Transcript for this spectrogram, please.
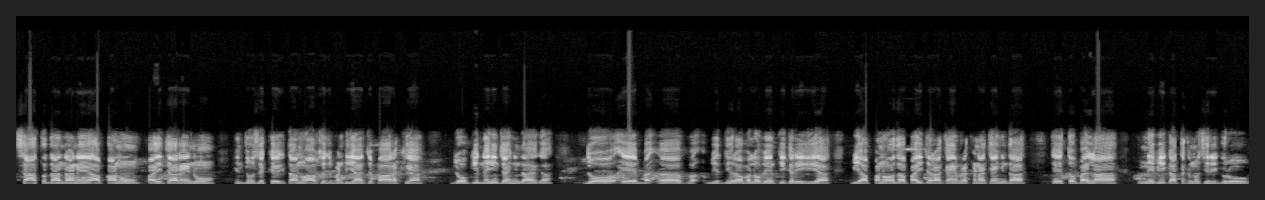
ਸਿਆਸਤਦਾਨਾਂ ਨੇ ਆਪਾਂ ਨੂੰ ਭਾਈਚਾਰੇ ਨੂੰ, ਹਿੰਦੂ ਸਿੱਖ ਏਕਤਾ ਨੂੰ ਆਪਸ ਵਿੱਚ ਵੰਡੀਆਂ 'ਚ ਪਾ ਰੱਖਿਆ, ਜੋ ਕਿ ਨਹੀਂ ਚਾਹੀਦਾ ਹੈਗਾ। ਜੋ ਇਹ ਬ- ਵੀਰ ਜੀ ਹੋਰਾਂ ਵੱਲੋਂ ਬੇਨਤੀ ਕਰੀ ਗਈ ਆ ਵੀ ਆਪਾਂ ਨੂੰ ਉਹਦਾ ਭਾਈਚਾਰਾ ਕਾਇਮ ਰੱਖਣਾ ਚਾਹੀਦਾ। ਇਸ ਤੋਂ ਪਹਿਲਾਂ 19 ਵੀਹ ਕੱਤਕ ਨੂੰ ਸ੍ਰੀ ਗੁਰੂ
